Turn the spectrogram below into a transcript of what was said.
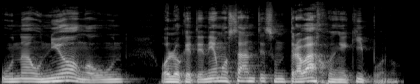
una unión o, un, o lo que teníamos antes, un trabajo en equipo, ¿no?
